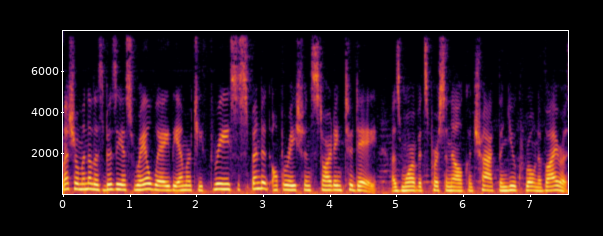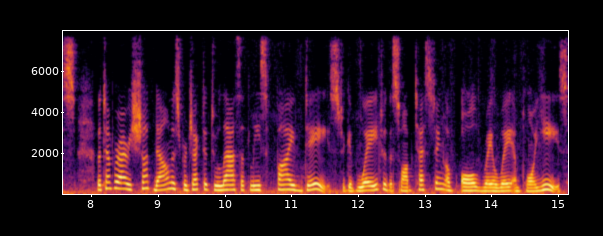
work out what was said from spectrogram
Metro Manila's busiest railway, the MRT3, suspended operations starting today as more of its personnel contract the new coronavirus. The temporary shutdown is projected to last at least five days to give way to the swab testing of all railway employees.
